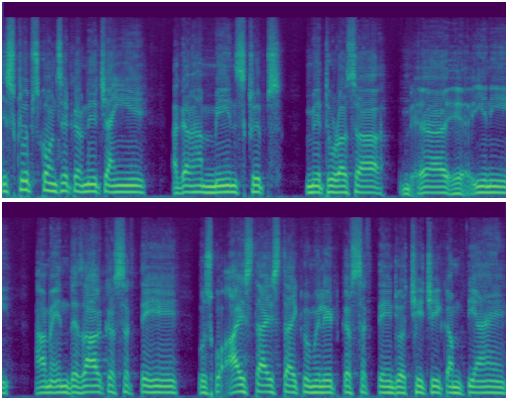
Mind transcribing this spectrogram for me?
स्क्रिप्ट कौन से करने चाहिए? अगर हम मेन स्क्रिप्ट में थोड़ा सा यानी हम इंतज़ार कर सकते हैं, उसको आहिस्ता आहिस्ता एक्यूमुलेट कर सकते हैं, जो अच्छी अच्छी कंपनियाँ हैं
